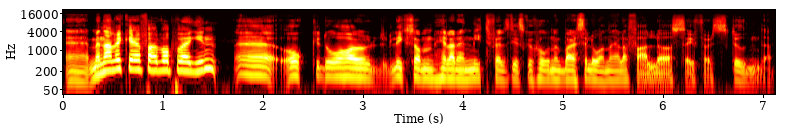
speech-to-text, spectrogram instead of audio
Eh, Men han verkar i alla fall vara på väg in eh, och då har liksom hela den mittfältsdiskussionen Barcelona i alla fall löst sig för stunden.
